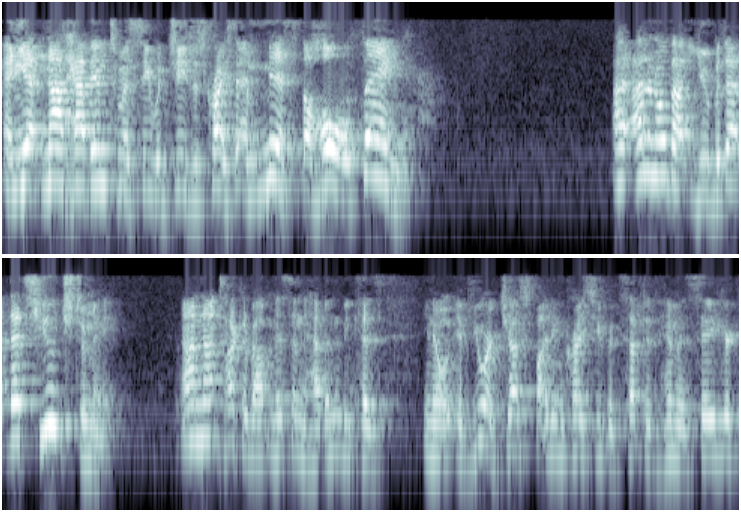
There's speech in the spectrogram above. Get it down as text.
and yet not have intimacy with Jesus Christ and miss the whole thing. I, I don't know about you, but that, that's huge to me. Now, I'm not talking about missing heaven because, you know, if you are justified in Christ, you've accepted Him as Savior,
